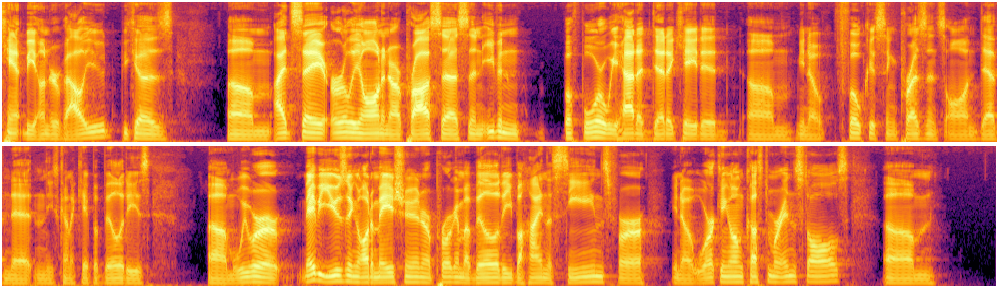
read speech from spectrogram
can't be undervalued because um, I'd say early on in our process, and even before we had a dedicated, um, you know, focusing presence on DevNet and these kind of capabilities, um, we were maybe using automation or programmability behind the scenes for you know working on customer installs, um,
